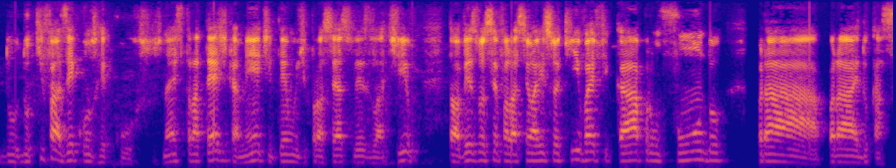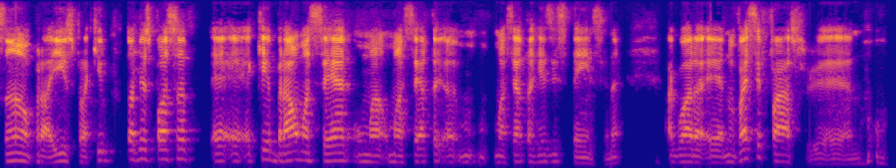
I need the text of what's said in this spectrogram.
do, do, que fazer com os recursos. Né? Estrategicamente, em termos de processo legislativo, talvez você fale assim, olha, isso aqui vai ficar para um fundo para a educação, para isso, para aquilo, talvez possa é, é, quebrar uma, cer uma, uma, certa, uma certa resistência. Né? Agora, é, não vai ser fácil. É,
